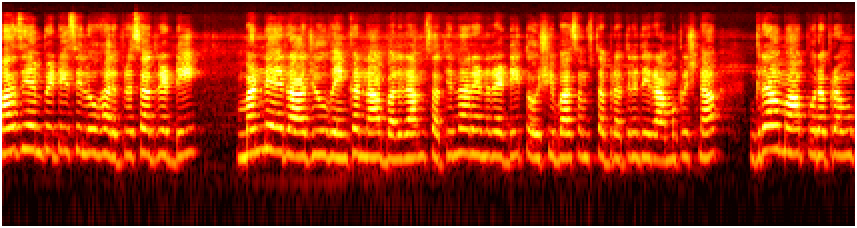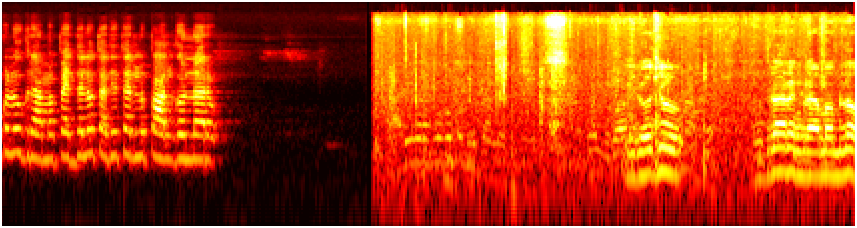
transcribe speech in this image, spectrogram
మాజీ ఎంపీటీసీలు హరిప్రసాద్ రెడ్డి మన్నే రాజు వెంకన్న బలరాం సత్యనారాయణ రెడ్డి తోషిబా సంస్థ ప్రతినిధి రామకృష్ణ గ్రామ పుర ప్రముఖులు గ్రామ పెద్దలు తదితరులు పాల్గొన్నారు. ఈరోజు రుద్రారం గ్రామంలో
